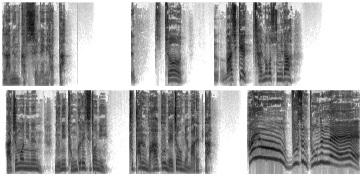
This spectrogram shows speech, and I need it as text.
라면 값을 내밀었다. 저, 맛있게 잘 먹었습니다. 아주머니는 눈이 동그래지더니 두 팔을 마구 내저으며 말했다. 아유, 무슨 돈을 내.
